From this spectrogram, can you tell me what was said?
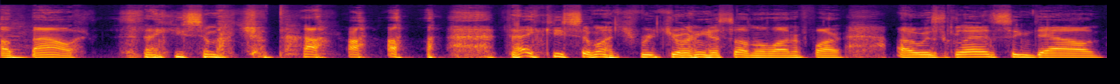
about Thank you so much thank you so much for joining us on the line of fire. I was glancing down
